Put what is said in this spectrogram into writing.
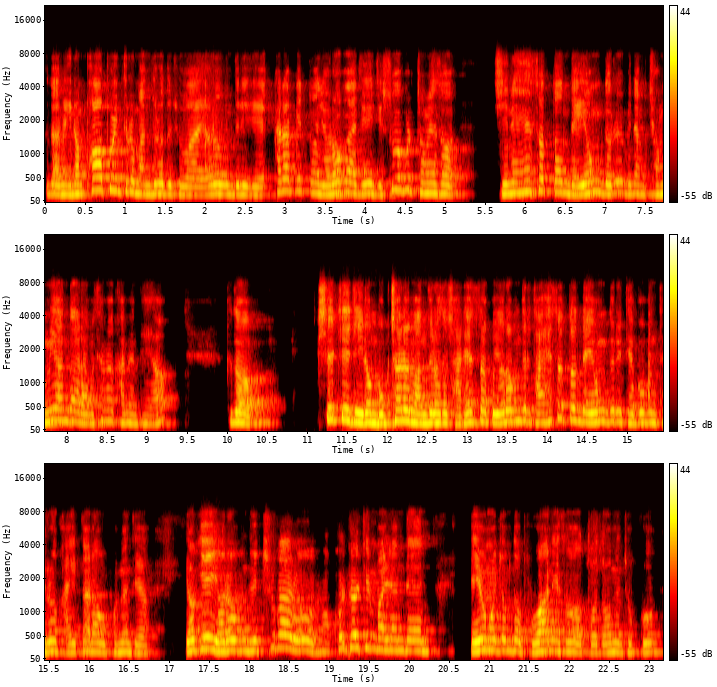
그 다음에 이런 파워포인트로 만들어도 좋아요. 여러분들이 이제 한 학기 동안 여러 가지 이제 수업을 통해서 진행했었던 내용들을 그냥 정리한다라고 생각하면 돼요. 그래서 실제 이제 이런 목차를 만들어서 잘 했었고 여러분들이 다 했었던 내용들이 대부분 들어가 있다라고 보면 돼요. 여기에 여러분들이 추가로 뭐 컨설팅 관련된 내용을 좀 더 보완해서 더 넣으면 좋고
